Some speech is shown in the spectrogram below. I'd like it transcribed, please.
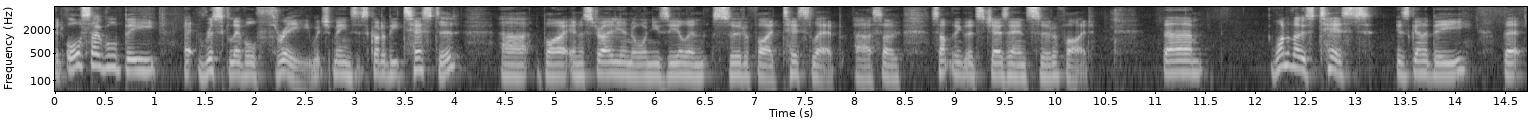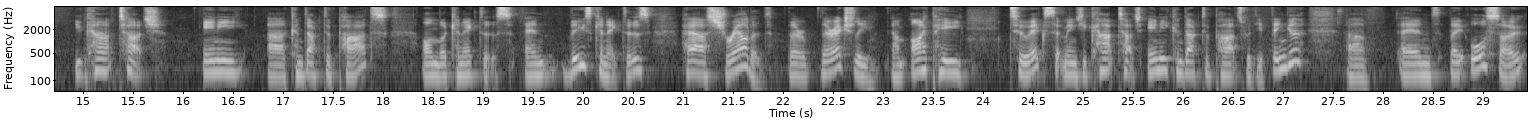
It also will be at risk level three, which means it's got to be tested uh, by an Australian or New Zealand certified test lab, uh, so something that's JAS-ANZ certified. Um, one of those tests is going to be that you can't touch any uh, conductive parts on the connectors, and these connectors are shrouded. They're they're actually um, IP2X. That means you can't touch any conductive parts with your finger. Uh, and they also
